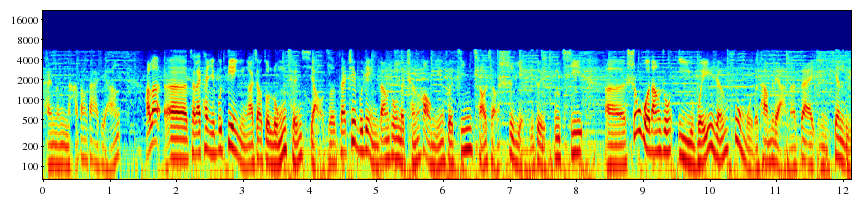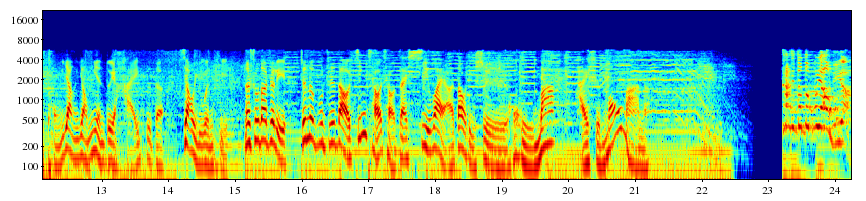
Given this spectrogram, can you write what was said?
才能拿到大奖。好了，呃，再来看一部电影啊，叫做《龙泉小子》。在这部电影当中呢，陈浩民和金巧巧饰演一对夫妻。呃，生活当中已为人父母的他们俩呢，在影片里同样要面对孩子的教育问题。那说到这里，真的不知道金巧巧在戏外啊，到底是虎妈还是猫妈呢？他这都不要你了，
